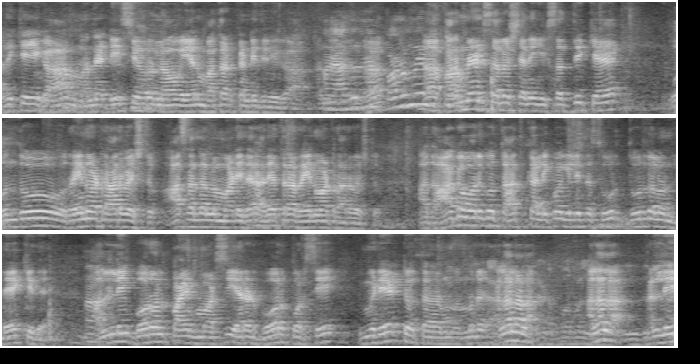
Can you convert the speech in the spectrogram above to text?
ಅದಕ್ಕೆ ಈಗ ಮೊನ್ನೆ ಡಿ ಸಿ ಅವರು ನಾವು ಏನು ಮಾತಾಡ್ಕೊಂಡಿದ್ದೀವಿ ಈಗ ಪರ್ಮನೆಂಟ್ ಸೊಲ್ಯೂಷನ್ ಈಗ ಸದ್ಯಕ್ಕೆ ಒಂದು ರೈನ್ ವಾಟರ್ ಹಾರ್ವೆಸ್ಟ್ ಹಾಸನಲ್ಲೂ ಮಾಡಿದ್ದಾರೆ ಅದೇ ತರ ರೈನ್ ವಾಟರ್ ಹಾರ್ವೆಸ್ಟ್ ಅದಾಗೋವರೆಗೂ ತಾತ್ಕಾಲಿಕವಾಗಿ ಇಲ್ಲಿಂದ ಸೂರ್ ದೂರದಲ್ಲಿ ಒಂದು ಲೇಕ್ ಇದೆ. ಅಲ್ಲಿ ಬೋರ್ವೆಲ್ ಪಾಯಿಂಟ್ ಮಾಡಿಸಿ ಎರಡು ಬೋರ್ ಕೊರೆಸಿ ಇಮಿಡಿಯೇಟ್ ಅಲ್ಲಲ್ಲ ಅಲ್ಲಲ್ಲ ಅಲ್ಲಿ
